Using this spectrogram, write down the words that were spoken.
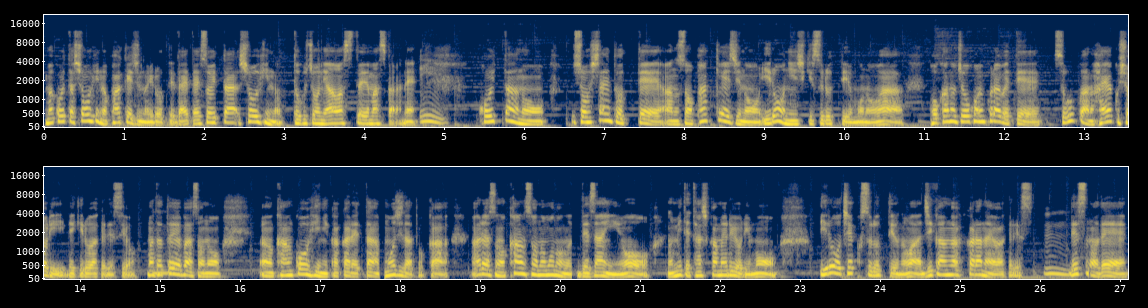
まあこういった商品のパッケージの色って大体そういった商品の特徴に合わせてますからね。こういったあの、消費者にとって、あの、そのパッケージの色を認識するっていうものは、他の情報に比べて、すごくあの、早く処理できるわけですよ。まあ、例えば、その、あの缶コーヒーに書かれた文字だとか、あるいはその缶そのもののデザインを見て確かめるよりも、色をチェックするっていうのは時間がかからないわけです。うん、ですので、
